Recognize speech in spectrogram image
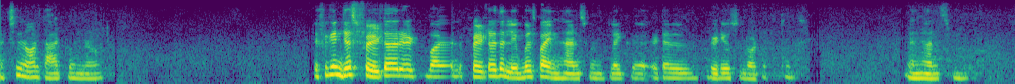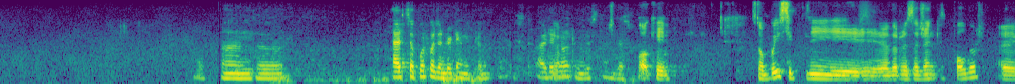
actually, not that one now. If you can just filter it by filter the labels by enhancement, like uh, it'll reduce a lot of things. Enhancement. And uh, add support for generating. I did Yeah. not understand this. Okay. So basically, uh, there is a Jenkins folder uh,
